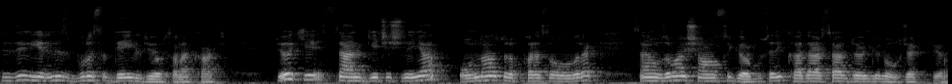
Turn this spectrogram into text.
sizin yeriniz burası değil diyor sana kart. Diyor ki sen geçişini yap. Ondan sonra parasal olarak sen o zaman şansı gör. Bu senin kadersel döngün olacak diyor.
